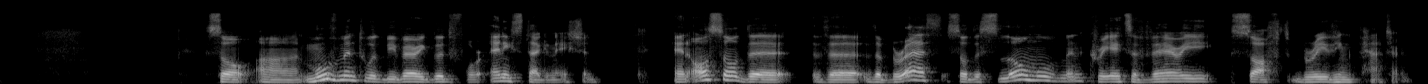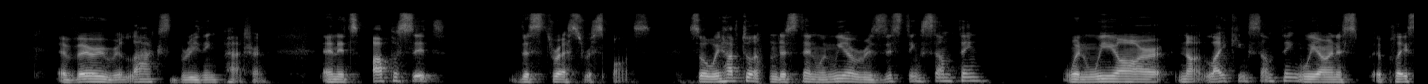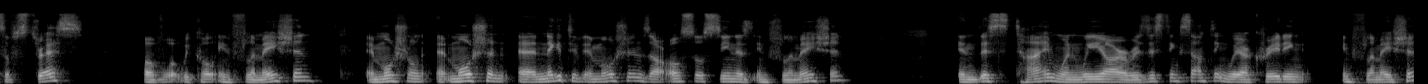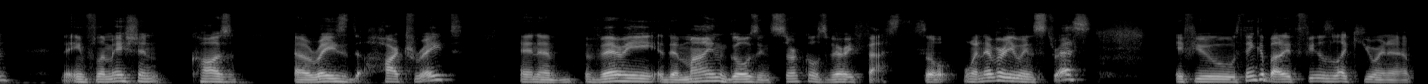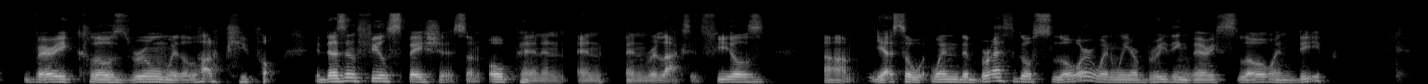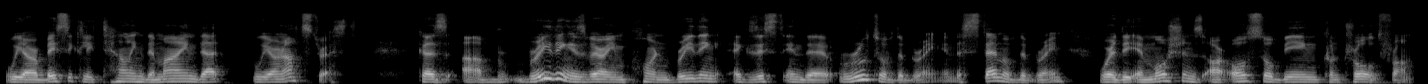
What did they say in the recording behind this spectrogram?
So uh, movement would be very good for any stagnation. And also the, the, the breath, so the slow movement creates a very soft breathing pattern, a very relaxed breathing pattern. And it's opposite the stress response. So we have to understand when we are resisting something, when we are not liking something, we are in a, a place of stress, of what we call inflammation. Emotional emotion, uh, negative emotions are also seen as inflammation. In this time, when we are resisting something, we are creating inflammation. The inflammation cause a raised heart rate, and a very the mind goes in circles very fast. So whenever you're in stress if you think about it, it feels like you're in a very closed room with a lot of people. It doesn't feel spacious and open and and and relaxed. It feels um yeah so when the breath goes slower when we are breathing very slow and deep we are basically telling the mind that we are not stressed because uh, breathing is very important. Breathing exists in the root of the brain, in the stem of the brain, where the emotions are also being controlled from.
